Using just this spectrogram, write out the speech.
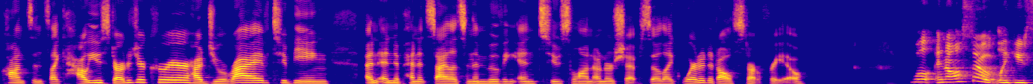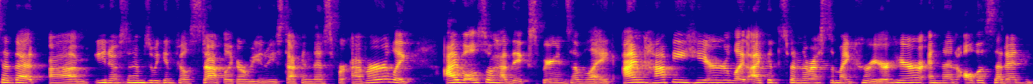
Constance, like how you started your career. How did you arrive to being an independent stylist and then moving into salon ownership? So, like, where did it all start for you? Well, and also, like you said, that, um, you know, sometimes we can feel stuck. Like, are we going to be stuck in this forever? Like, I've also had the experience of like, I'm happy here. Like, I could spend the rest of my career here. And then all of a sudden,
